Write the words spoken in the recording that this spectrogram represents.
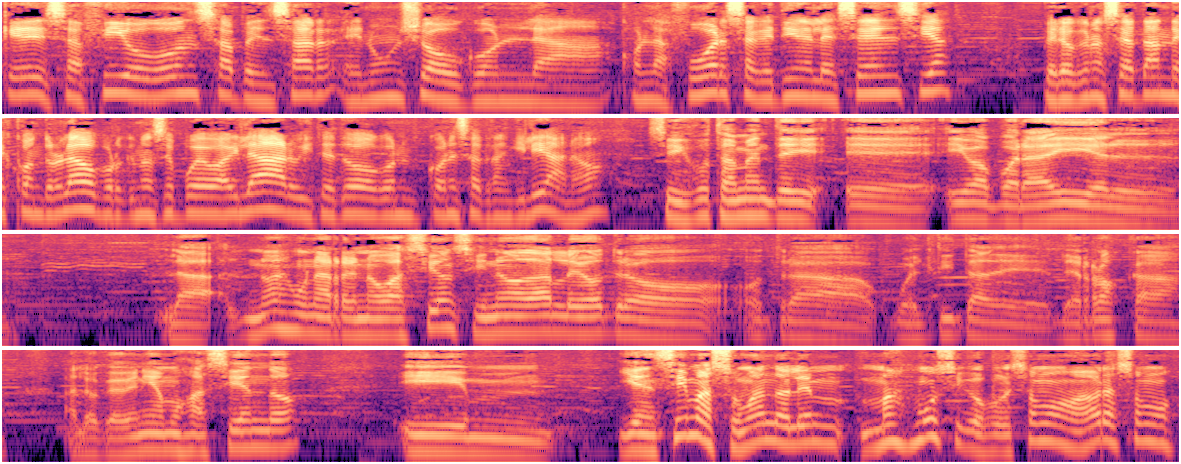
Qué desafío, Gonza, pensar en un show con la, con la fuerza que tiene la esencia, pero que no sea tan descontrolado porque no se puede bailar, viste, todo con, con esa tranquilidad, ¿no? Sí, justamente eh, iba por ahí el... La, no es una renovación, sino darle otro, otra vueltita de, de rosca a lo que veníamos haciendo. Y, mm, y encima sumándole más músicos, porque somos ahora somos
